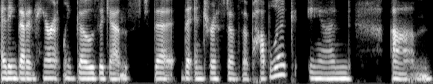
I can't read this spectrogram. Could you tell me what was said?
I think that inherently goes against the the interest of the public, and um,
